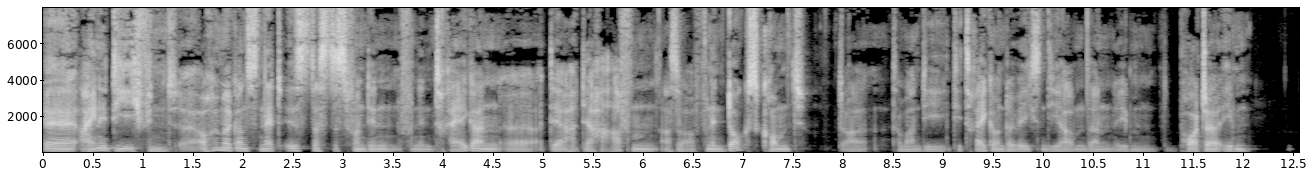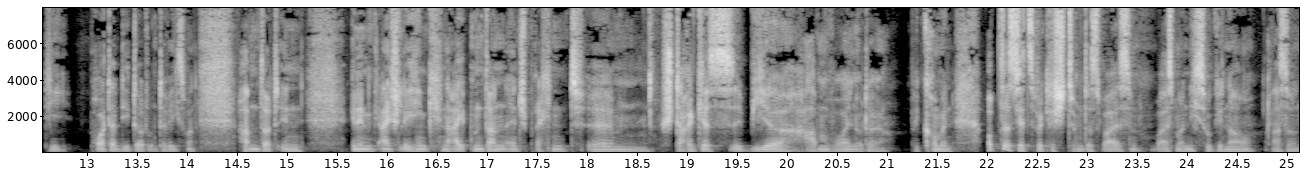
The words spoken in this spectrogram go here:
äh, eine, die ich finde auch immer ganz nett ist, dass das von den von den Trägern äh, der der Hafen, also von den Docks kommt. Da da waren die die Träger unterwegs und die haben dann eben Porter eben die Porter, die dort unterwegs waren, haben dort in in den einschlägigen Kneipen dann entsprechend ähm, starkes Bier haben wollen oder bekommen. Ob das jetzt wirklich stimmt, das weiß weiß man nicht so genau. Also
